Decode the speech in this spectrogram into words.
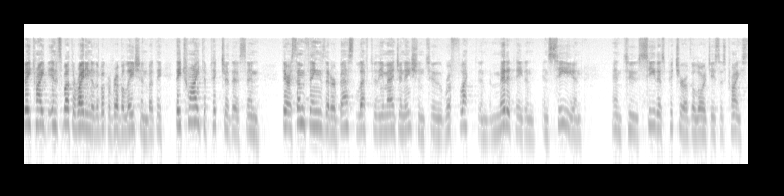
they tried, and it's about the writing of the book of Revelation, but they, they tried to picture this. And there are some things that are best left to the imagination to reflect and meditate and, and see and, and to see this picture of the Lord Jesus Christ.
